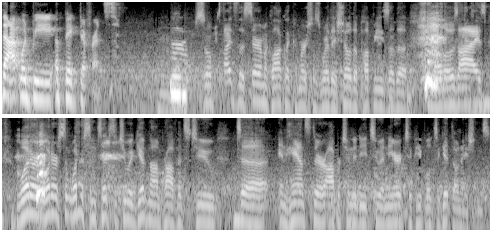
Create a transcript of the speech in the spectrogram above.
that would be a big difference. Mm. So besides the Sarah McLachlan commercials where they show the puppies of the you know, those eyes, what are what are some what are some tips that you would give nonprofits to to enhance their opportunity to adhere to people to get donations?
